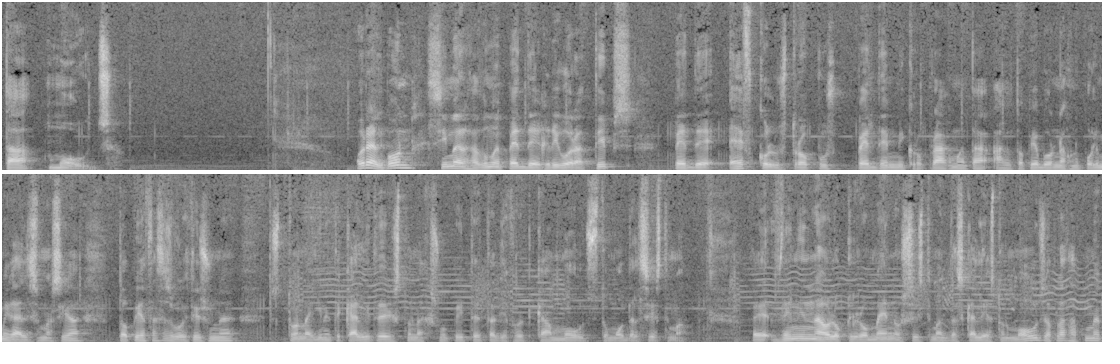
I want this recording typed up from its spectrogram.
τα modes. Ωραία λοιπόν, σήμερα θα δούμε 5 γρήγορα tips, 5 εύκολους τρόπους, 5 μικροπράγματα, αλλά τα οποία μπορούν να έχουν πολύ μεγάλη σημασία, τα οποία θα σας βοηθήσουν στο να γίνετε καλύτεροι στο να χρησιμοποιείτε τα διαφορετικά modes στο model σύστημα. Ε, δεν είναι ένα ολοκληρωμένο σύστημα διδασκαλίας των modes, απλά θα πούμε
